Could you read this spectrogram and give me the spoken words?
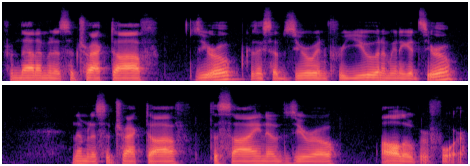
From that I'm going to subtract off 0 because I sub 0 in for u and I'm going to get 0. And I'm going to subtract off the sine of 0 all over 4.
